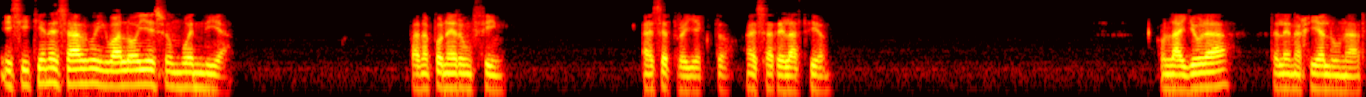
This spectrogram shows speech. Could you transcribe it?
Y si tienes algo, igual hoy es un buen día para poner un fin a ese proyecto, a esa relación. con la ayuda de la energía lunar.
